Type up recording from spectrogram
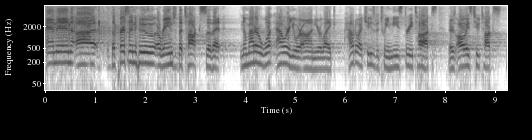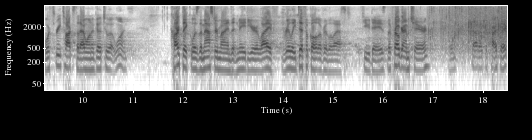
and then uh, the person who arranged the talks so that no matter what hour you were on, you're like, how do I choose between these three talks? There's always two talks or three talks that I want to go to at once. Karthik was the mastermind that made your life really difficult over the last few days, the program chair. Shout out to Karthik.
